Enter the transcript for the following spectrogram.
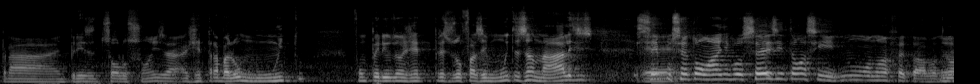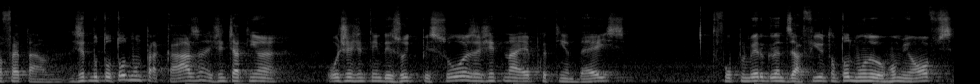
Para a empresa de soluções, a, a gente trabalhou muito. Foi um período onde a gente precisou fazer muitas análises. 100% online vocês, então assim, não, não afetava, né? Não afetava. A gente botou todo mundo para casa. A gente já tinha. Hoje a gente tem 18 pessoas, a gente na época tinha 10. Foi o primeiro grande desafio, então todo mundo home office,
